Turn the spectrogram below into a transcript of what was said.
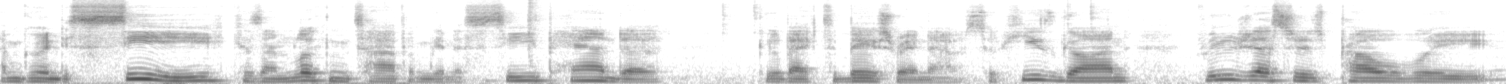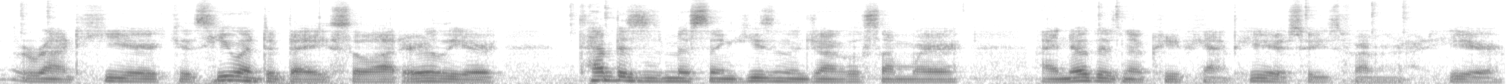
I'm going to see, because I'm looking top, I'm going to see Panda go back to base right now. So he's gone. Voodoo Jester's probably around here, because he went to base a lot earlier. Tempest is missing. He's in the jungle somewhere. I know there's no creep camp here, so he's farming right here.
